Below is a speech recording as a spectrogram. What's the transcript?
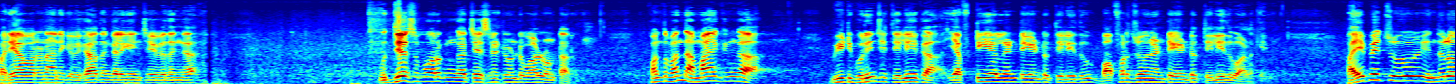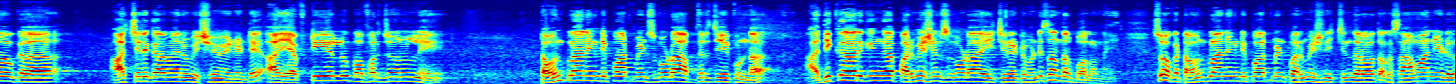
పర్యావరణానికి విఘాతం కలిగించే విధంగా ఉద్దేశపూర్వకంగా చేసినటువంటి వాళ్ళు ఉంటారు. కొంతమంది అమాయకంగా వీటి గురించి తెలియక ఎఫ్టీఎల్ అంటే ఏంటో తెలియదు బఫర్ జోన్ అంటే ఏంటో తెలియదు వాళ్ళకి. పైపెచ్చు ఇందులో ఒక ఆశ్చర్యకరమైన విషయం ఏంటంటే ఆ ఎఫ్టీఎల్ బఫర్ జోన్లని టౌన్ ప్లానింగ్ డిపార్ట్మెంట్స్ కూడా అబ్జర్వ్ చేయకుండా అధికారికంగా పర్మిషన్స్ కూడా ఇచ్చినటువంటి సందర్భాలు ఉన్నాయి సో ఒక టౌన్ ప్లానింగ్ డిపార్ట్మెంట్ పర్మిషన్ ఇచ్చిన తర్వాత ఒక సామాన్యుడు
